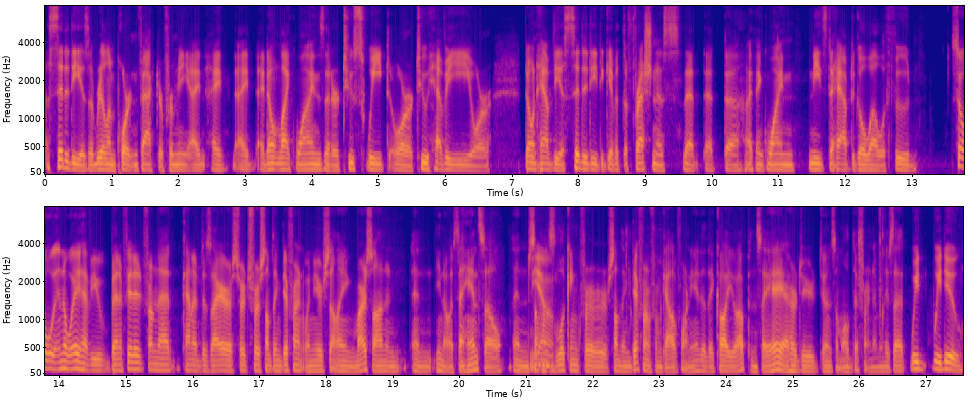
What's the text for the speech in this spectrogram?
acidity is a real important factor for me. I I, I, I don't like wines that are too sweet or too heavy or don't have the acidity to give it the freshness that that uh, I think wine needs to have to go well with food. So, in a way, have you benefited from that kind of desire or search for something different when you're selling Marsanne and, and you know, it's a hand sell and someone's yeah. looking for something different from California? Do they call you up and say, Hey, I heard you're doing something a little different? I mean, is that. We, we do.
